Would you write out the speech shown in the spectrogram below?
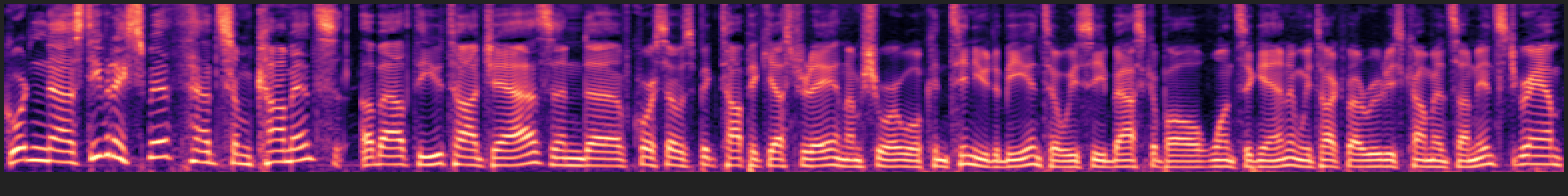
Gordon, uh, Stephen A. Smith had some comments about the Utah Jazz, and uh, of course, that was a big topic yesterday, and I'm sure will continue to be until we see basketball once again. And we talked about Rudy's comments on Instagram.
